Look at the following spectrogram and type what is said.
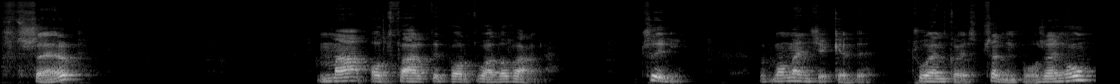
strzelb ma otwarty port ładowania. Czyli w momencie, kiedy czułenko jest w przednim położeniu,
